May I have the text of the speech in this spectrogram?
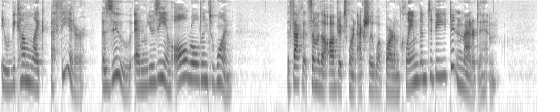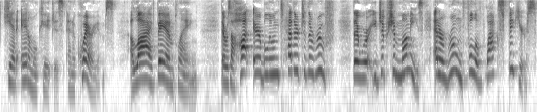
It would become like a theater, a zoo, and museum all rolled into one. The fact that some of the objects weren't actually what Barnum claimed them to be didn't matter to him. He had animal cages and aquariums, a live band playing. There was a hot air balloon tethered to the roof. There were Egyptian mummies and a room full of wax figures.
